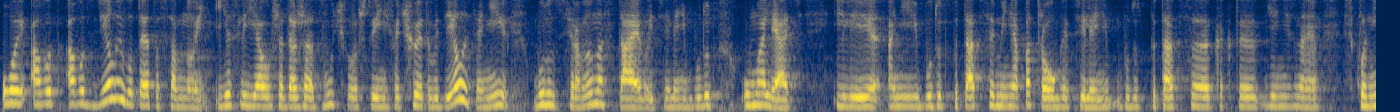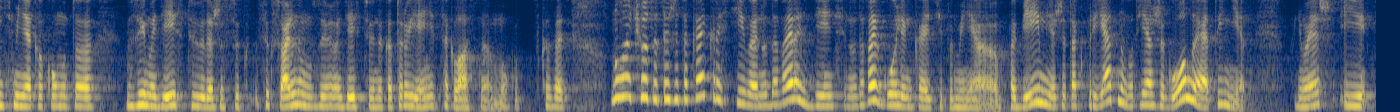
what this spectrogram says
ой, а вот, а вот сделай вот это со мной. Если я уже даже озвучила, что я не хочу этого делать, они будут все равно настаивать или они будут умолять. или они будут пытаться меня потрогать, или они будут пытаться как-то, я не знаю, склонить меня к какому-то взаимодействию, даже сексуальному взаимодействию, на которое я не согласна. Могут сказать, ну а что ты, ты же такая красивая, ну давай разденься, ну давай голенькая, типа меня побей, мне же так приятно, вот я же голая, а ты нет, понимаешь? И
